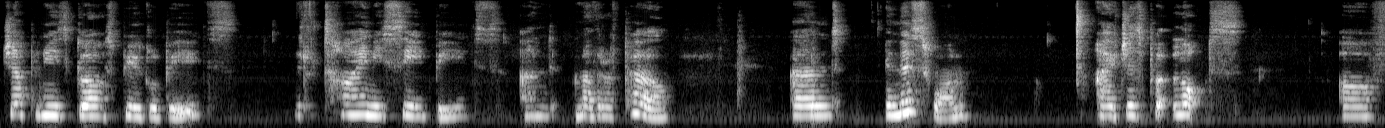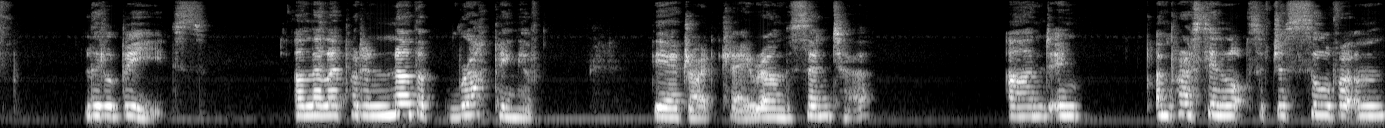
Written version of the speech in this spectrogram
Japanese glass bugle beads, little tiny seed beads and mother of pearl. And in this one, I've just put lots of little beads and then I put another wrapping of the air dried clay around the centre and, in, and pressed in lots of just silver and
